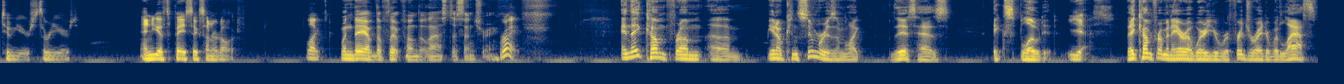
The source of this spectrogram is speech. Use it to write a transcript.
two years, three years, and you have to pay six hundred dollars. Like, when they have the flip phone that lasts a century. right? and they come from um, you know consumerism like this has exploded. Yes. they come from an era where your refrigerator would last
